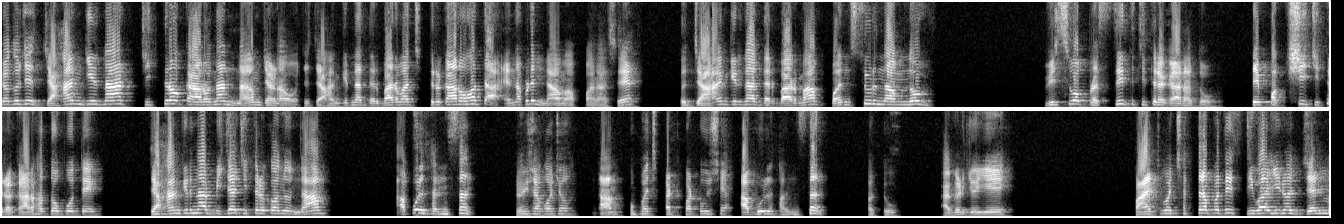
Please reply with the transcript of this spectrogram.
ચોથું છે જહાંગીરના ચિત્રકારોના નામ જણાવો. છે જહાંગીરના દરબારમાં ચિત્રકારો હતા, એના આપણે નામ આપવાના છે. તો જહાંગીરના દરબારમાં બંસુર નામનો વિશ્વ પ્રસિદ્ધ ચિત્રકાર હતો. તે પક્ષી ચિત્રકાર હતો પોતે. જહાંગીરના બીજા ચિત્રકારનું નામ આબુલ હંસન. જોઈ શકો છો, નામ ખૂબ જ અટપટું છે. આબુલ હંસન હતું. આગળ જોઈએ. પાંચમો છત્રપતિ શિવાજીનો જન્મ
